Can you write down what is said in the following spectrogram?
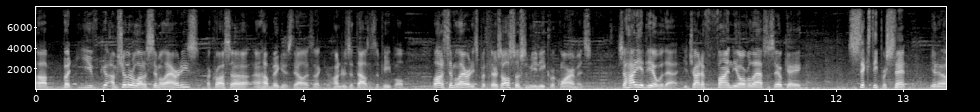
Uh, but you've, I'm sure there are a lot of similarities across, uh, how big is Dell? It's like hundreds of thousands of people. A lot of similarities, but there's also some unique requirements. So how do you deal with that? You try to find the overlaps and say, okay, 60%, you know,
